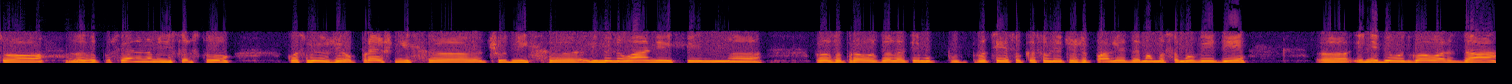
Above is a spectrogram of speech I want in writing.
so eh, zaposleni na ministrstvu ko smo jih že v prejšnjih uh, čudnih uh, imenovanjih in uh, pravzaprav zdaj temu procesu, ki se vleče že par let, da imamo samo VD. In je bil odgovor, da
